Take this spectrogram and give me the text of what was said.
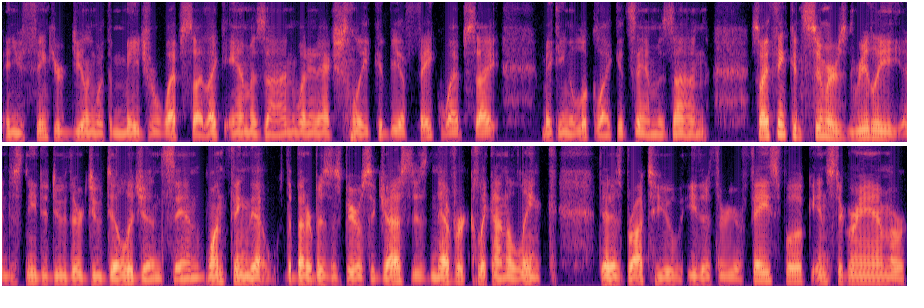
and you think you're dealing with a major website like Amazon when it actually could be a fake website making it look like it's Amazon. So I think consumers really just need to do their due diligence. And one thing that the Better Business Bureau suggests is never click on a link that is brought to you either through your Facebook, Instagram, or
